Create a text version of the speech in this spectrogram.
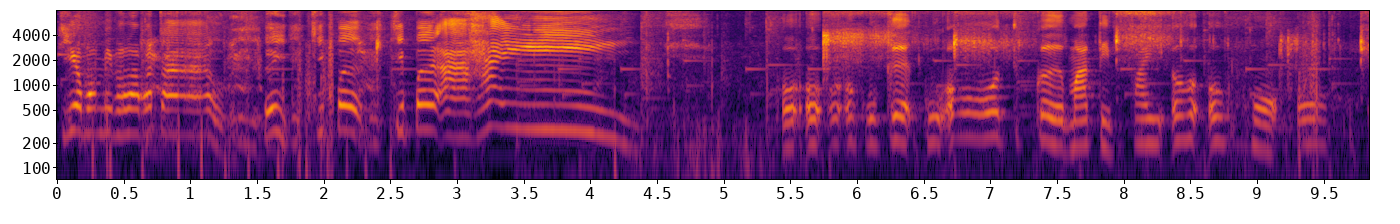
เฮียมันมีพลังพระเจ้าเฮ้ยคิปเปอร์คิปเปอร์อะให้โอ้โอ้โอ้โอ้กูเกิดกูโอ้เกิดมาติดไฟโอ้โอ้โหโอ้โห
